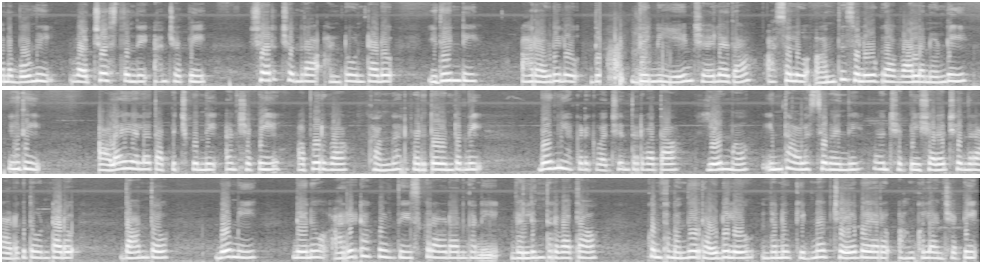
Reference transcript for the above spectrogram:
మన భూమి వచ్చేస్తుంది అని చెప్పి శరత్చంద్ర అంటూ ఉంటాడు. ఇదేంటి? ఆ రౌడీలు దీన్ని ఏం చేయలేదా? అసలు అంత సులువుగా వాళ్ళ నుండి ఇది అలా ఎలా తప్పించుకుంది అని చెప్పి అపూర్వ కంగారు పడుతూ ఉంటుంది. భూమి అక్కడికి వచ్చిన తర్వాత ఏమ్మా ఇంత ఆలస్యమైంది? అని చెప్పి శరత్చంద్ర అడుగుతూ ఉంటాడు. దాంతో భూమి నేను అరిటాకులు తీసుకురావడానికని వెళ్ళిన తర్వాత కొంతమంది రౌడీలు నన్ను కిడ్నాప్ చేయబోయారు అంకుల్ అని చెప్పి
